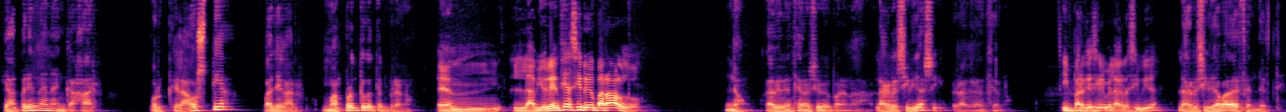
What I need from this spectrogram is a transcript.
Que aprendan a encajar. Porque la hostia va a llegar más pronto que temprano. Em, ¿La violencia sirve para algo? No, la violencia no sirve para nada. La agresividad sí, pero la violencia no. ¿Y para qué sirve la agresividad? La agresividad va a defenderte.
